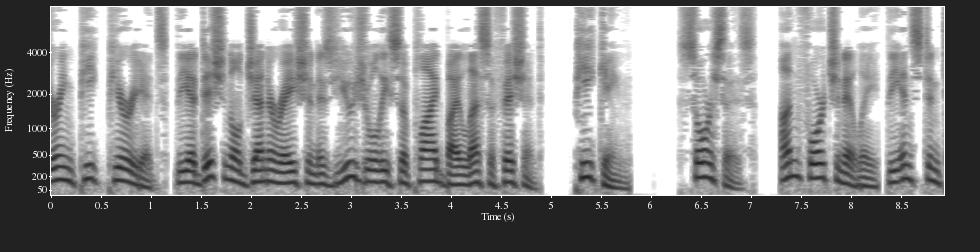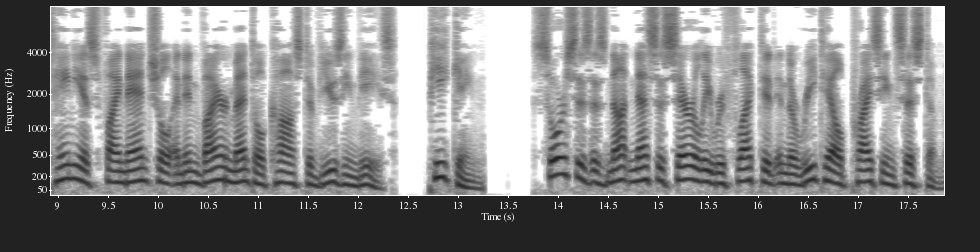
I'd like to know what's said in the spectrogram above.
during peak periods, the additional generation is usually supplied by less efficient peaking sources. Unfortunately, the instantaneous financial and environmental cost of using these peaking Sources is not necessarily reflected in the retail pricing system.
